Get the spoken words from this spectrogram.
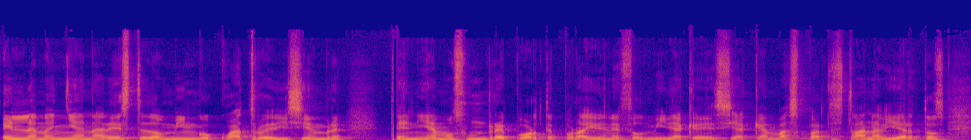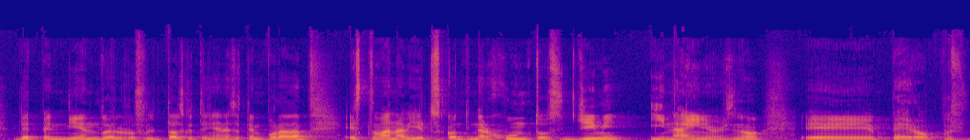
en la mañana de este domingo 4 de diciembre teníamos un reporte por ahí de NFL Media que decía que ambas partes estaban abiertos, dependiendo de los resultados que tenían esa temporada, estaban abiertos a continuar juntos, Jimmy y Niners, ¿no? Eh, pero pues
